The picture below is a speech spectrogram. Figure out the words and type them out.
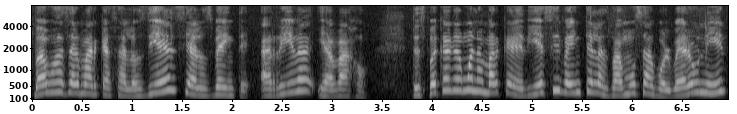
Vamos a hacer marcas a los 10 y a los 20, arriba y abajo. Después que hagamos la marca de 10 y 20 las vamos a volver a unir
